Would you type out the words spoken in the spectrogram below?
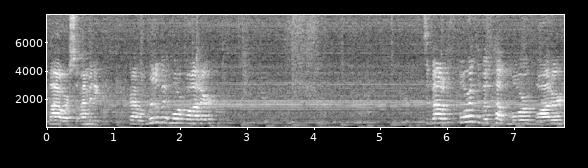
flour. So I'm gonna grab a little bit more water. It's about a fourth of a cup more of water.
